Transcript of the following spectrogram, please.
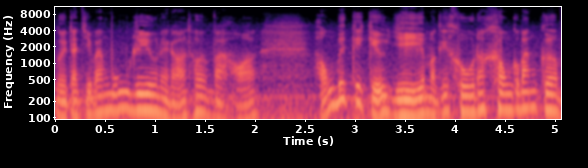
người ta chỉ bán bún riêu này nọ thôi và họ không biết cái kiểu gì mà cái khu đó không có bán cơm.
